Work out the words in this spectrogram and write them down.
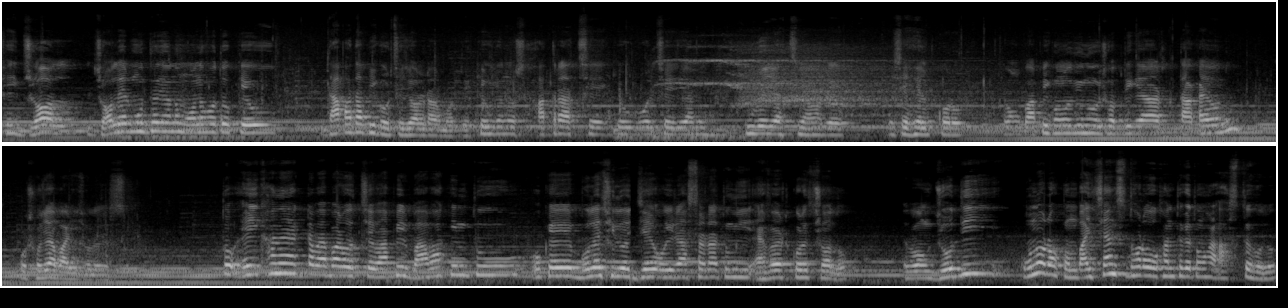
সেই জল, জলের মধ্যে যেন মনে হতো কেউ দাপাদাপি করছে জলটার মধ্যে। কেউ যেন সাঁতরাচ্ছে, কেউ বলছে যে আমি ডুবে যাচ্ছি, আমাকে এসে হেল্প করো। এবং বাপি কোনোদিনও ওই সব দিকে আর তাকায়ও নি, ও সোজা বাড়ি চলে এসছে। তো এইখানে একটা ব্যাপার হচ্ছে, বাপির বাবা কিন্তু ওকে বলেছিল যে ওই রাস্তাটা তুমি অ্যাভয়েড করে চলো। এবং যদি কোনো রকম বাই চান্স ধরো ওখান থেকে তোমার আসতে হলো,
